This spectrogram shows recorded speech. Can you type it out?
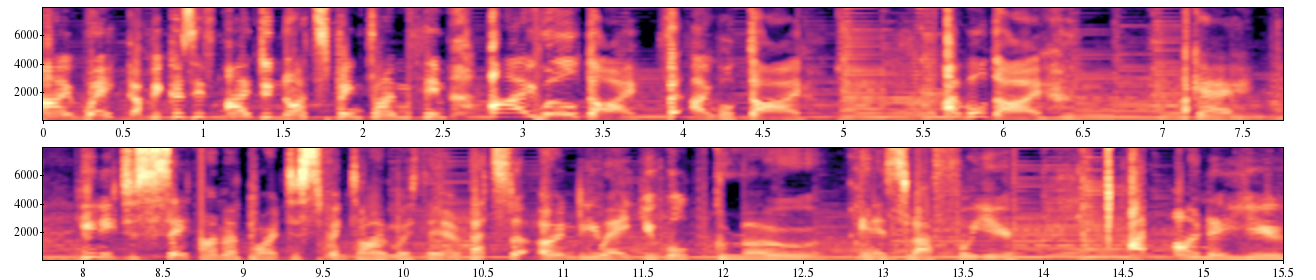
I wake up because if I do not spend time with Him, I will die. I will die. I will die. Okay? You need to set time apart to spend time with Him. That's the only way you will grow in His love for you. I honor you,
